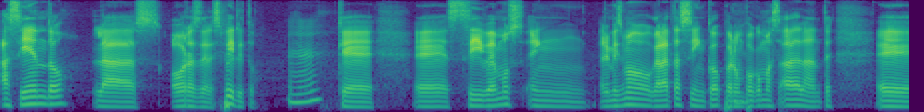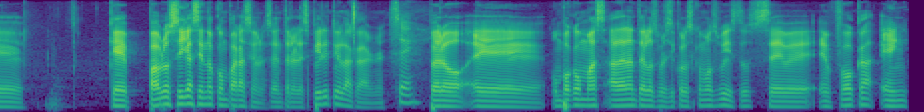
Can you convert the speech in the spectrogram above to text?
haciendo las obras del Espíritu. Que eh, si vemos en el mismo Galatas 5, pero un poco más adelante, eh, que Pablo sigue haciendo comparaciones entre el espíritu y la carne, Sí. pero eh, un poco más adelante de los versículos que hemos visto, se enfoca en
